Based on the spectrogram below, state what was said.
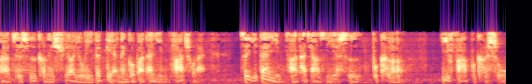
啊，只是可能需要有一个点能够把它引发出来。这一旦引发，它这样子也是不可一发不可收。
